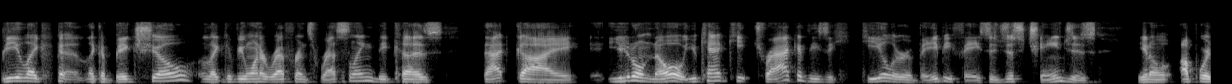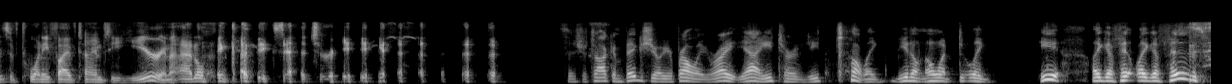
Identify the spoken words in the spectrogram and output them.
be like a, like a big show, like if you want to reference wrestling, because that guy you don't know, you can't keep track if he's a heel or a baby face. It just changes, you know, upwards of 25 times a year, and I don't think I'm exaggerating. Since you're talking Big Show, you're probably right. Yeah, he turned. He like you don't know what like. He like if it like if his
